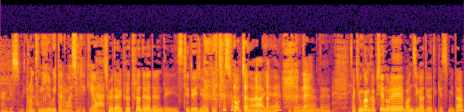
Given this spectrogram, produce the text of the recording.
알겠습니다. 이런 붐이 일고 있다는 거 말씀드릴게요. 야, 저희도 LP로 틀어드려야 되는데 이 스튜디오에 지금 LP를 틀 수가 없잖아요, 아예. 네, 네. 네. 자, 김광석 씨의 노래 먼지가 되어 듣겠습니다.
